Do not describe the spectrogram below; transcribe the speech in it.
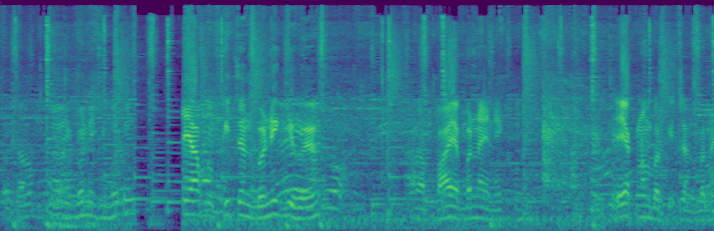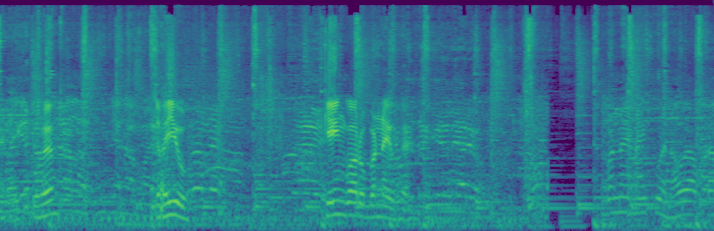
તો ચાલો. બની ગયું બતાવી આપણું કિચન બની ગયું છે મારા ભાઈએ બનાવી નાખ્યું. એક નંબર કિચન બનાવી નાખ્યું છે. જયું. કિંગ વાળું બનાવ્યું છે. બનાવી નાખ્યું ને હવે આપણે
